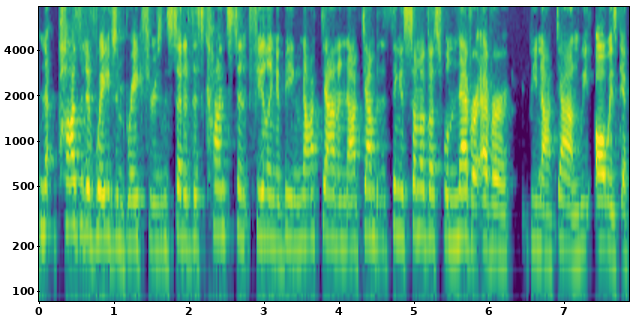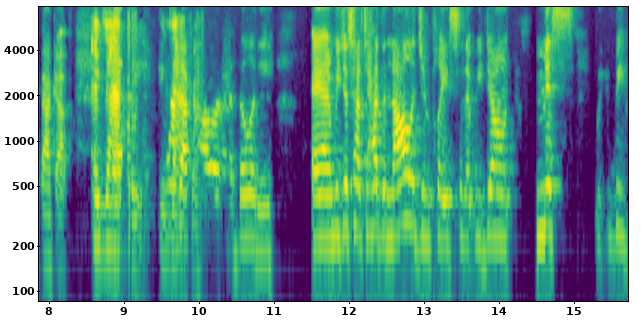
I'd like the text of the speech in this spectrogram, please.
n- positive waves and breakthroughs instead of this constant feeling of being knocked down and knocked down. But the thing is some of us will never ever be knocked down. We always get back up. Exactly. we have that power and ability. And we just have to have the knowledge in place so that we don't miss be,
